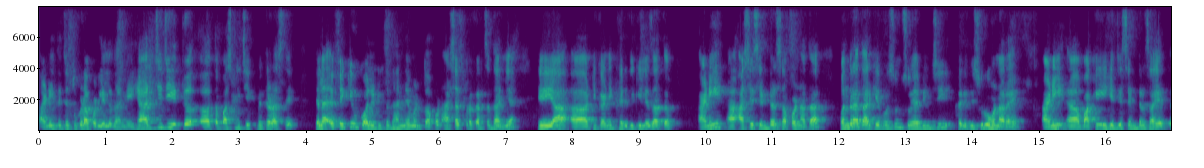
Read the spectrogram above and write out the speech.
आणि त्याचा तुकडा पडलेलं धान्य ह्याची जी एक तपासणीची एक मेथड असते त्याला एफ क्यू क्वालिटीचं धान्य म्हणतो आपण. अशाच प्रकारचं धान्य हे या ठिकाणी खरेदी केलं जातं. आणि असे सेंटर्स आपण आता पंधरा तारखेपासून सोयाबीनची खरेदी सुरू होणार आहे. आणि बाकी हे जे सेंटर्स आहेत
